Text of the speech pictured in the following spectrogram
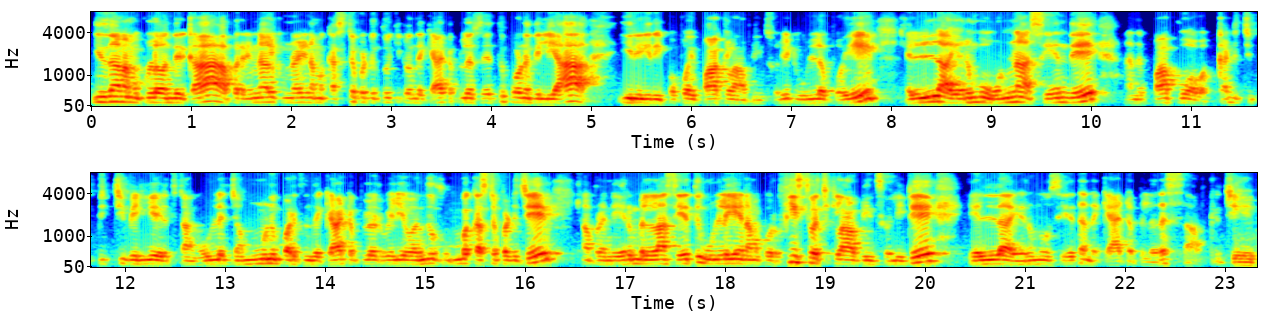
இதுதான் நமக்குள்ள வந்திருக்கா? அப்ப ரெண்டு நாளுக்கு முன்னாடி நம்ம கஷ்டப்பட்டு தூக்கிட்டு வந்த கேட்டபில்லர் செத்து போனது இல்லையா? இரு இரு இப்ப போய் பார்க்கலாம் அப்படின்னு சொல்லிட்டு உள்ள போய் எல்லா எறும்பும் ஒன்னா சேர்ந்து அந்த பாப்புவாவை கடிச்சு பிச்சு வெளியே எடுத்துட்டாங்க. உள்ள ஜம்முன்னு படுத்து இந்த கேட்டப்பிள்ளர் வெளியே வந்து ரொம்ப கஷ்டப்பட்டுச்சு. அப்புறம் இந்த எறும்பெல்லாம் சேர்த்து உள்ளேயே நமக்கு ஒரு ஃபீஸ்ட் வச்சுக்கலாம் அப்படின்னு சொல்லிட்டு எல்லா எறும்பும் சேர்த்து அந்த கேட்டபில்லரை சாப்பிட்டுருச்சு.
